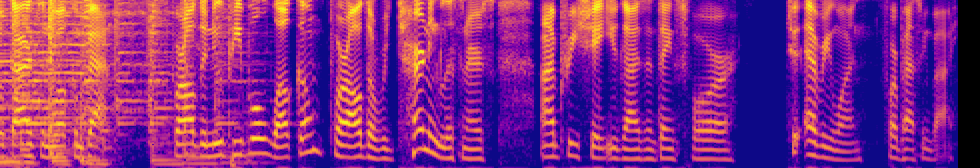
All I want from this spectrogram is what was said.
up, guys, and welcome back. For all the new people, welcome. For all the returning listeners, I appreciate you guys and thanks for to everyone for passing by.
